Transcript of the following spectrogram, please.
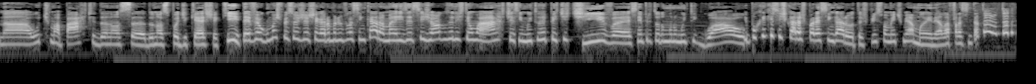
na última parte da nossa, do nosso podcast aqui, teve algumas pessoas que já chegaram pra mim e falaram assim, cara, mas esses jogos, eles têm uma arte, assim, muito repetitiva, é sempre todo mundo muito igual. E por que que esses caras parecem garotas? Principalmente minha mãe, né? Ela fala assim, tá, todo, todo mundo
